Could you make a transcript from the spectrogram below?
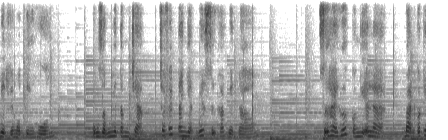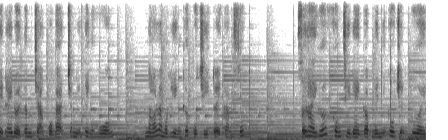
biệt về một tình huống. Cũng giống như tâm trạng, cho phép ta nhận biết sự khác biệt đó. Sự hài hước có nghĩa là bạn có thể thay đổi tâm trạng của bạn trong những tình huống. Nó là một hình thức của trí tuệ cảm xúc. Sự hài hước không chỉ đề cập đến những câu chuyện cười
